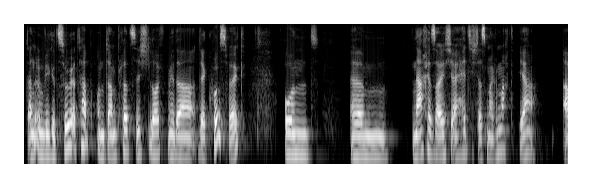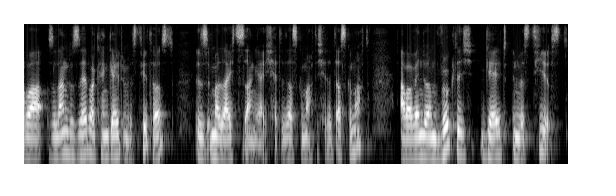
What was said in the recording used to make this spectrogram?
dann irgendwie gezögert habe und dann plötzlich läuft mir da der Kurs weg und ähm, nachher sage ich ja, hätte ich das mal gemacht? Ja. Aber solange du selber kein Geld investiert hast, ist es immer leicht zu sagen, ja, ich hätte das gemacht, ich hätte das gemacht. Aber wenn du dann wirklich Geld investierst,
